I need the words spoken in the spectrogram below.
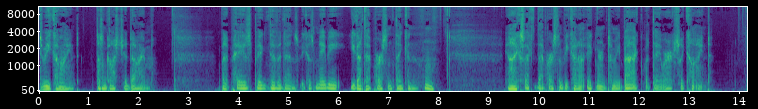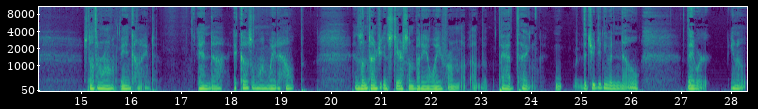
to be kind. It doesn't cost you a dime. But it pays big dividends because maybe you got that person thinking, hmm, you know, I expected that person to be kind of ignorant to me back, but they were actually kind. There's nothing wrong with being kind. And uh, it goes a long way to help. And sometimes you can steer somebody away from a, a bad thing that you didn't even know they were, you know,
